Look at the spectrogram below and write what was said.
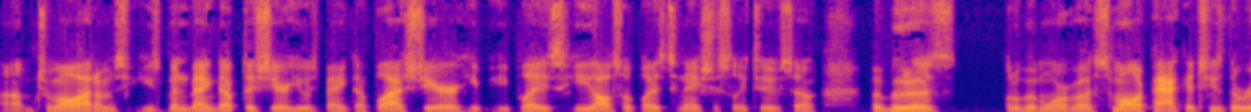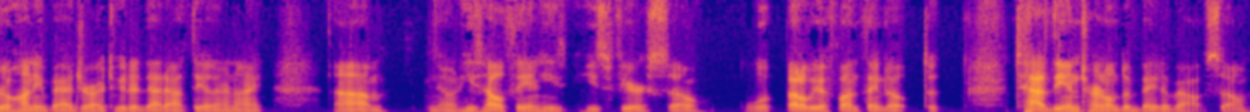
Um, Jamal Adams, he's been banged up this year. He was banged up last year. He he plays. He also plays tenaciously too. So, but Budda's a little bit more of a smaller package. He's the real honey badger. I tweeted that out the other night. Um, you know, he's healthy and he's he's fierce. So we'll, that'll be a fun thing to, to to have the internal debate about. So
